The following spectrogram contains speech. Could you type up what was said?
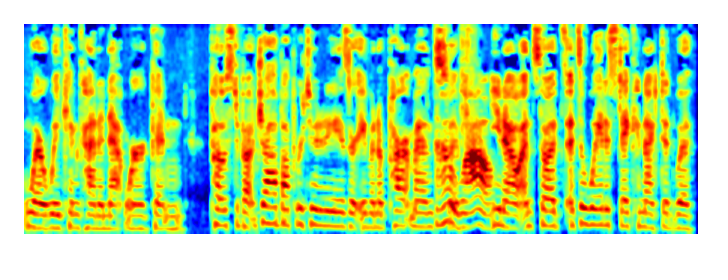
where we can kind of network and post about job opportunities or even apartments. Oh, wow. You know, and so it's it's a way to stay connected with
